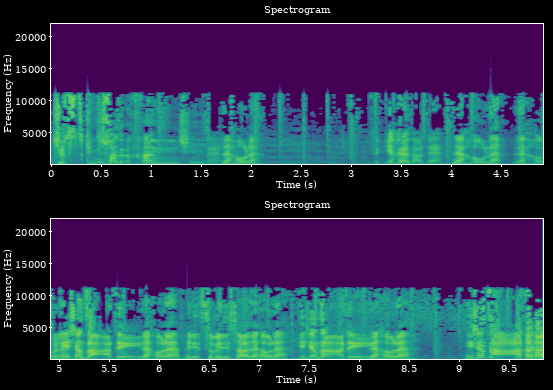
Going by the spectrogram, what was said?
就是跟你说这个行情噻。然后呢？你还要啥子？然后呢？然后呢你？想咋子？然后呢？陪你吃陪你耍，然后呢？你想咋子？然后呢？你想咋子？不好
